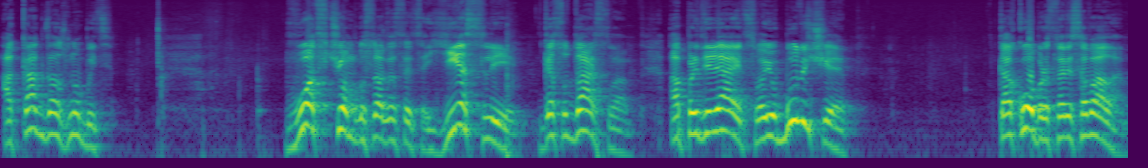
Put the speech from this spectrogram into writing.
А как должно быть? Вот в чем государство остается. Если государство определяет свое будущее, как образ нарисовало,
